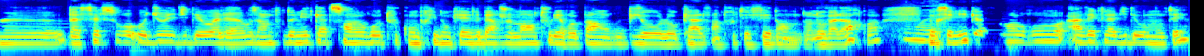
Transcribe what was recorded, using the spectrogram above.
euh, bah, celle sur audio et vidéo, elle est aux alentours de 1400 euros, tout compris, donc l'hébergement, tous les repas en bio, local, enfin tout est fait dans, dans nos valeurs, quoi. Donc c'est 1400 euros avec la vidéo montée.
